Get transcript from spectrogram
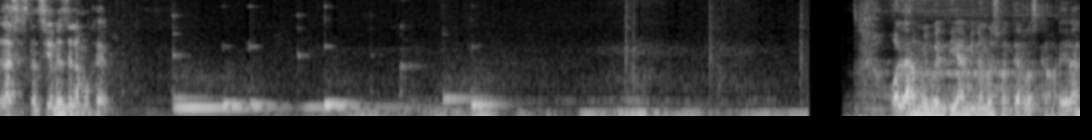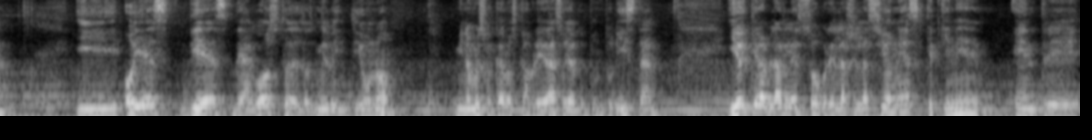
las estaciones de la mujer. Hola, muy buen día. Mi nombre es Juan Carlos Cabrera y hoy es 10 de agosto del 2021. Mi nombre es Juan Carlos Cabrera, soy acupunturista y hoy quiero hablarles sobre las relaciones que tienen entre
